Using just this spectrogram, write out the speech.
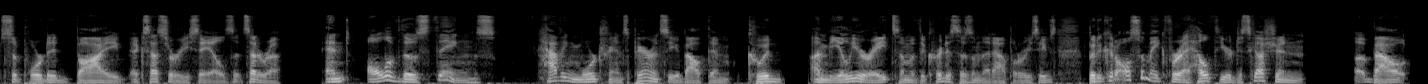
supported by accessory sales, etc. And all of those things, having more transparency about them could ameliorate some of the criticism that Apple receives, but it could also make for a healthier discussion about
